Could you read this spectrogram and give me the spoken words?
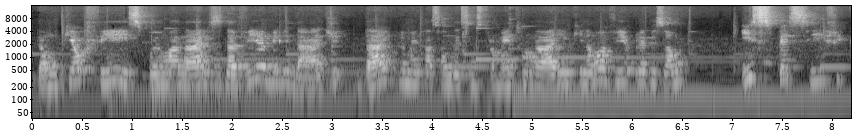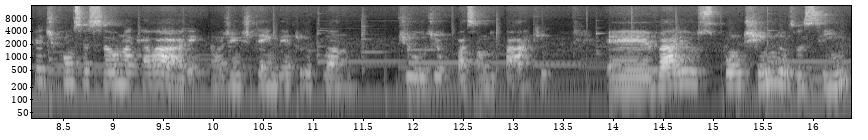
Então, o que eu fiz foi uma análise da viabilidade da implementação desse instrumento numa área em que não havia previsão específica de concessão naquela área. Então, a gente tem dentro do plano de uso e ocupação do parque é, vários pontinhos assim,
